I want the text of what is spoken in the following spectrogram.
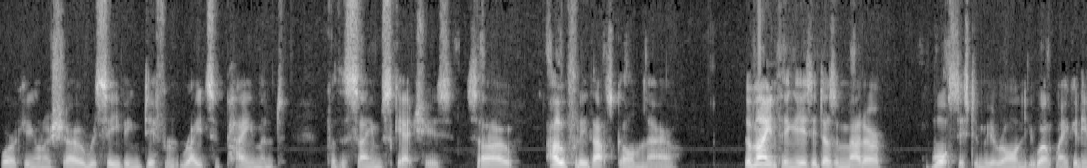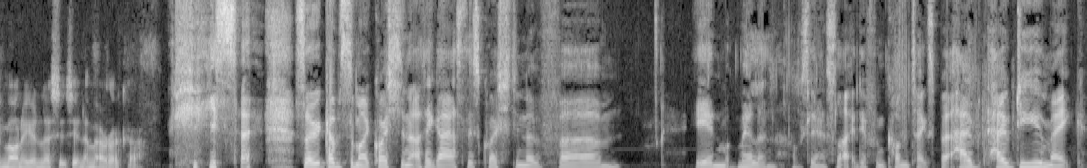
working on a show receiving different rates of payment for the same sketches. So hopefully that's gone now. The main thing is it doesn't matter what system you're on, you won't make any money unless it's in America. so, so it comes to my question. I think I asked this question of um, Ian McMillan, obviously in a slightly different context. But how how do you make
